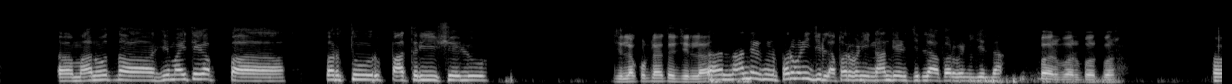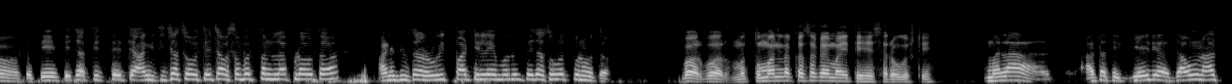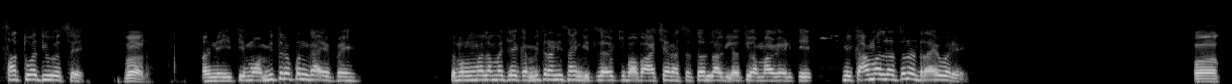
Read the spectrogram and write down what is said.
अं, मानवत अं, हे माहितीये का? प- परतूर पाथरी शेलू. जिल्हा कुठला आहे तो? जिल्हा? अं, नांदेड परभणी जिल्हा परभणी नांदेड जिल्हा परभणी जिल्हा. बर बर बर बर. हा तर ते त्याच्या ते- ते- ते- आणि तिच्यासोबत त्याच्यासोबत पण लफडं होतं. आणि दुसरा रोहित पाटील आहे म्हणून त्याच्यासोबत पण होतं. बर बर. मग तुम्हाला कसं काय माहिती हे सर्व गोष्टी? मला आता ते गेले जाऊन आज सातवा दिवस आहे. बर. आणि ते मा- मित्र पण गायब आहे. तर मग मला माझ्या एका मित्राने सांगितलं की बाबा अचानक असं चालू लागलं किंवा माघारी ते मी कामाला जातो ना ड्रायव्हर आहे.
